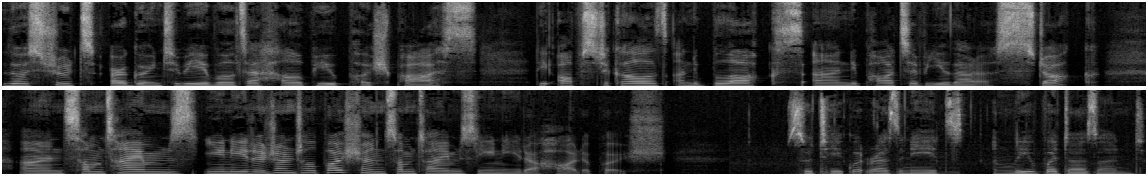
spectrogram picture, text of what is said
those truths are going to be able to help you push past the obstacles and the blocks and the parts of you that are stuck. And sometimes you need a gentle push, and sometimes you need a harder push. So take what resonates and leave what doesn't,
